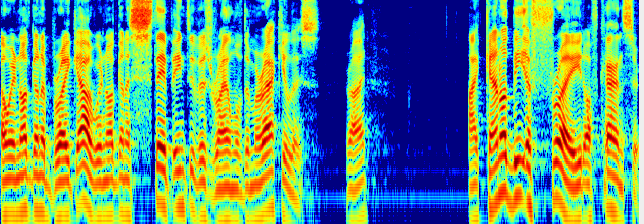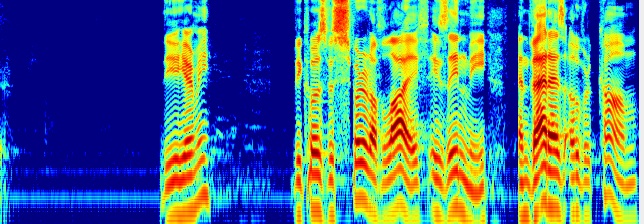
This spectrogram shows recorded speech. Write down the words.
And we're not going to break out. We're not going to step into this realm of the miraculous, right? I cannot be afraid of cancer. Do you hear me? Because the spirit of life is in me, and that has overcome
